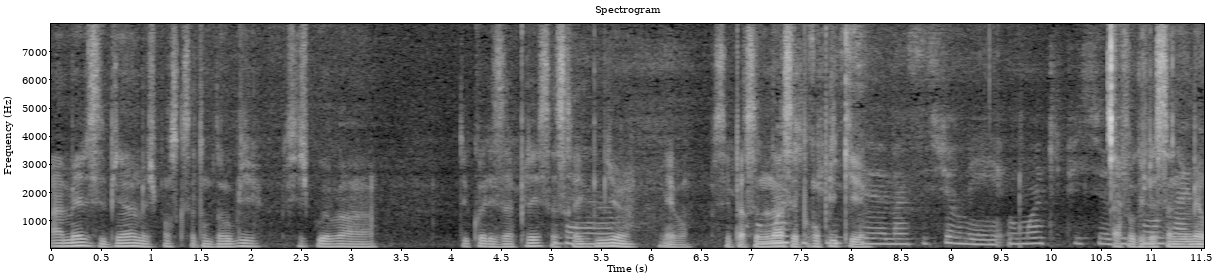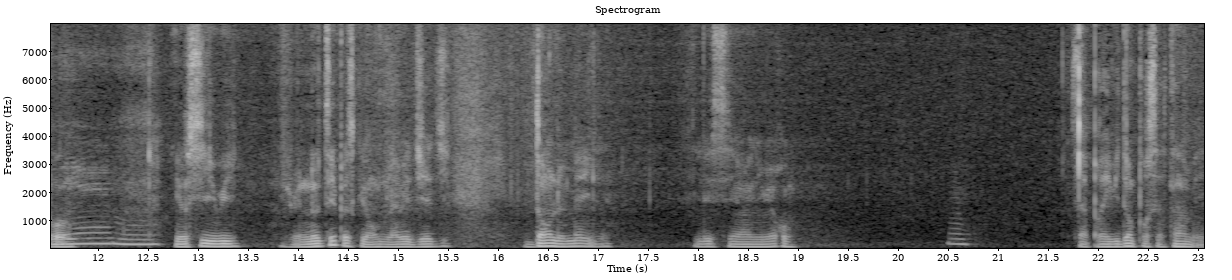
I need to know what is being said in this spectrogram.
Un mail, c'est bien, mais je pense que ça tombe dans l'oubli. Si je pouvais avoir un- de quoi les appeler, ça serait Bah, mieux. Mais bon, ces personnes-là, c'est compliqué. euh, ben, c'est sûr, mais au moins qu'ils puissent. Ah, faut que je laisse un numéro. DM ou- Et aussi, oui, je vais noter parce qu'on me l'avait déjà dit. Dans le mail, laissez un numéro. Mm. Ça paraît évident pour certains, mais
